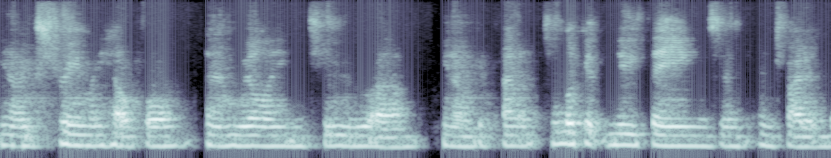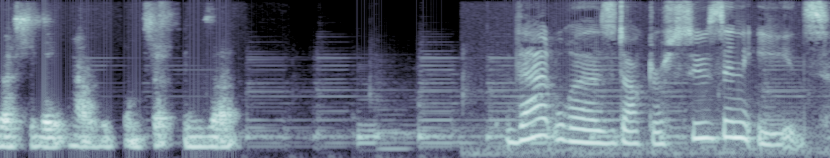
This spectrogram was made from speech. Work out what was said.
you know, extremely helpful and willing to, um, you know, to kind of to look at new things and, and try to investigate how we can set things up. That was Dr. Susan Eads,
